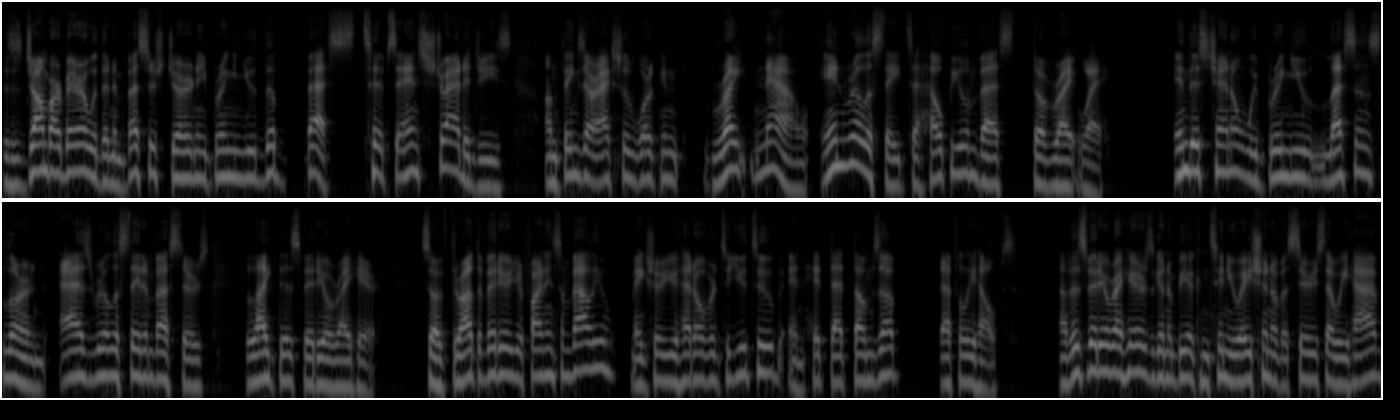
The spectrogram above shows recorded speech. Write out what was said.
This is John Barbera with an investor's journey, bringing you the best tips and strategies on things that are actually working right now in real estate to help you invest the right way. In this channel, we bring you lessons learned as real estate investors, like this video right here. So, if throughout the video you're finding some value, make sure you head over to YouTube and hit that thumbs up. Definitely helps. Now, this video right here is going to be a continuation of a series that we have.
